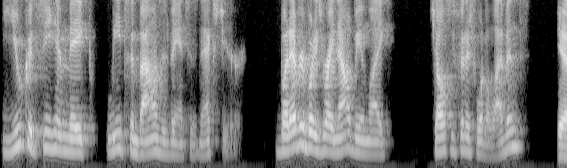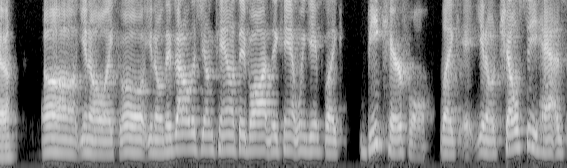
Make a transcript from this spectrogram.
you could see him make leaps and bounds advances next year. But everybody's right now being like, Chelsea finished what 11th? Yeah. Oh, you know, like, oh, you know, they've got all this young talent they bought and they can't win games. Like, be careful. Like, you know, Chelsea has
